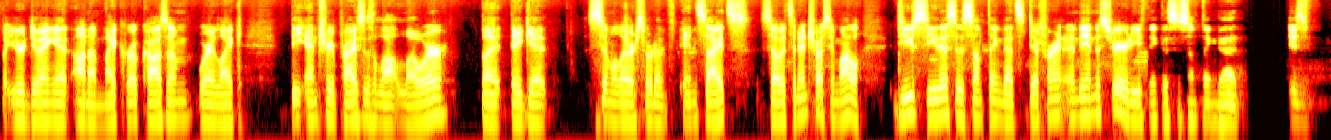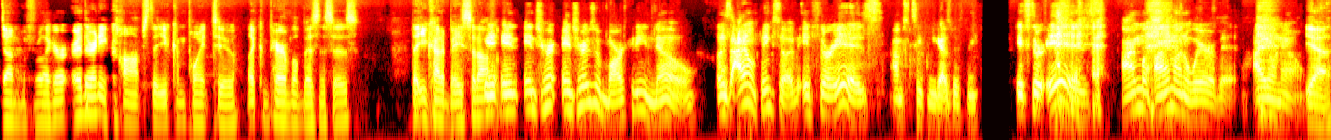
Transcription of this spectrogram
but you're doing it on a microcosm where like the entry price is a lot lower, but they get similar sort of insights. So it's an interesting model. Do you see this as something that's different in the industry, or do you think this is something that is done before? Like, are, are there any comps that you can point to, like comparable businesses, that you kind of base it off? In in, in, ter- in terms of marketing, no. I don't think so. If, if there is, I'm taking you guys with me. If there is, I'm I'm unaware of it. I don't know. Yeah.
